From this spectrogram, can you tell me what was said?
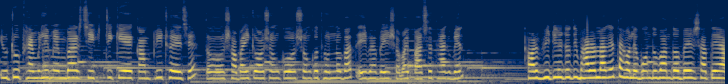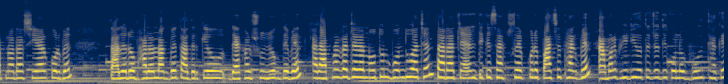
ইউটিউব ফ্যামিলি মেম্বার সিক্সটিকে কমপ্লিট হয়েছে, তো সবাইকে অসংখ্য অসংখ্য ধন্যবাদ। এইভাবেই সবাই পাশে থাকবেন। আর ভিডিও যদি ভালো লাগে, তাহলে বন্ধু বান্ধবের সাথে আপনারা শেয়ার করবেন। তাদেরও ভালো লাগবে, তাদেরকেও দেখার সুযোগ দেবেন। আর আপনারা যারা নতুন বন্ধু আছেন, তারা চ্যানেলটিকে সাবস্ক্রাইব করে পাশে থাকবেন। আমার ভিডিওতে যদি কোনো ভুল থাকে,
